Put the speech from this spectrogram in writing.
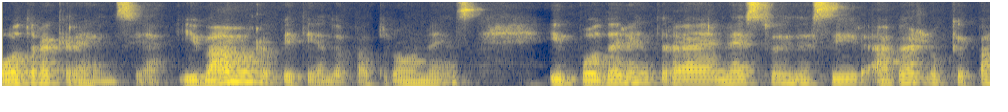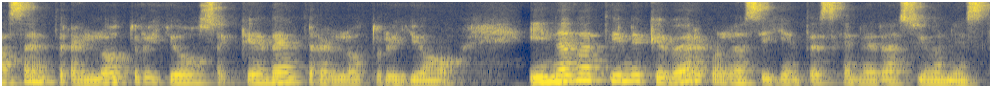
otra creencia y vamos repitiendo patrones y poder entrar en esto y decir, a ver, lo que pasa entre el otro y yo se queda entre el otro y yo y nada tiene que ver con las siguientes generaciones.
